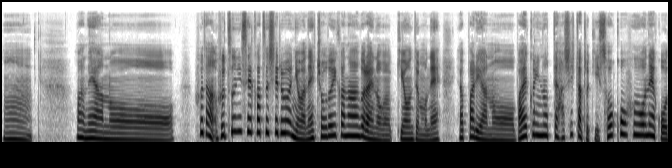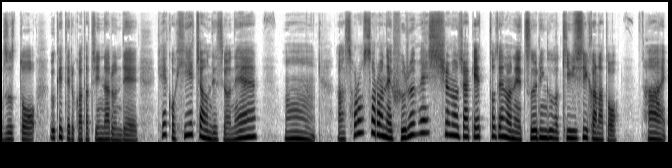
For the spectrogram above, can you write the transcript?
うん。まあね、あのー普段、普通に生活してる分にはね、ちょうどいいかなぐらいの気温でもね、やっぱりあの、バイクに乗って走った時、走行風をね、こうずっと受けてる形になるんで、結構冷えちゃうんですよね。うん。あ、そろそろね、フルメッシュのジャケットでのね、ツーリングが厳しいかなと。はい。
